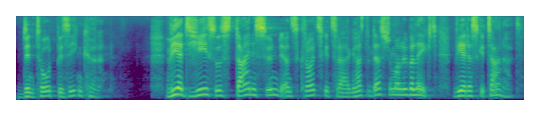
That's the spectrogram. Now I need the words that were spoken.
den Tod besiegen können? Wie hat Jesus deine Sünde ans Kreuz getragen? Hast du das schon mal überlegt, wie er das getan hat?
